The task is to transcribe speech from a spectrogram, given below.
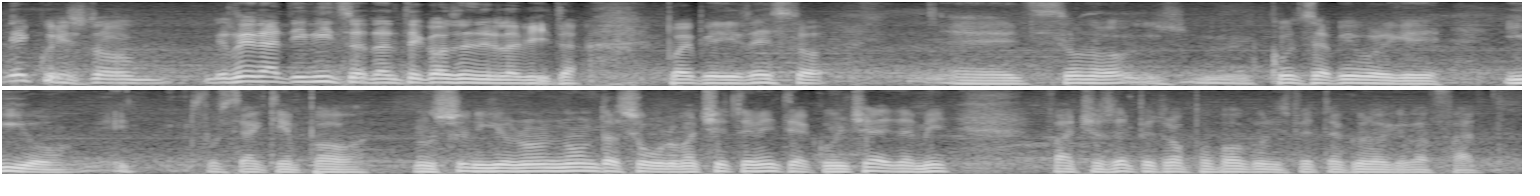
e questo relativizza tante cose nella vita. Poi per il resto eh, sono consapevole che io, e forse anche un po', non sono io non, non da solo, ma certamente a cominciare da me, faccio sempre troppo poco rispetto a quello che va fatto.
